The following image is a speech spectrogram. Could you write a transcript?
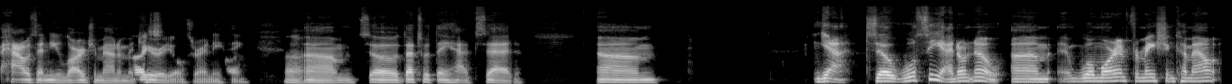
house any large amount of materials or anything. Um, so that's what they had said. Um, yeah, so we'll see. I don't know. Um, will more information come out?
